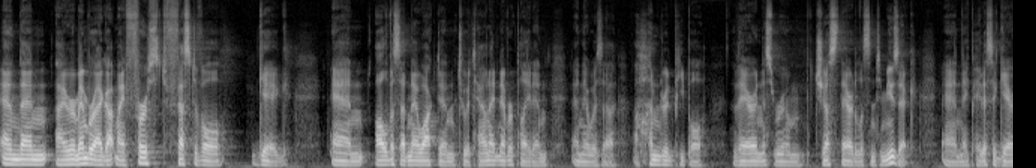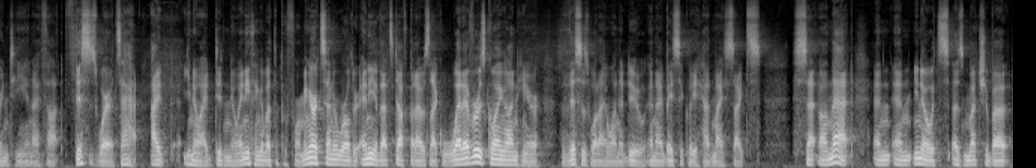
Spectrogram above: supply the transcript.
And then I remember I got my first festival gig. And all of a sudden, I walked into a town I'd never played in, and there was a, a hundred people there in this room, just there to listen to music. And they paid us a guarantee, and I thought, this is where it's at. I, you know, I didn't know anything about the Performing Arts Center world or any of that stuff, but I was like, whatever is going on here, this is what I want to do. And I basically had my sights set on that. And and you know, it's as much about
